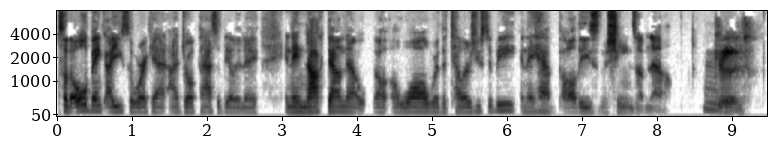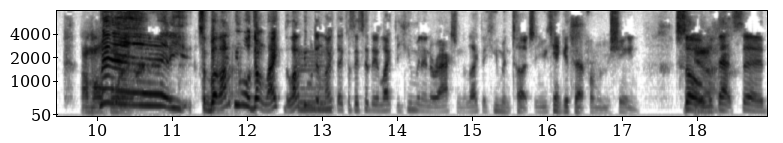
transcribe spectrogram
So the old bank I used to work at, I drove past it the other day, and they knocked down that a, a wall where the tellers used to be, and they have all these machines up now. Good. I'm all Man, for it. So, but a lot of people don't like. A lot of people mm. didn't like that because they said they like the human interaction, they like the human touch, and you can't get that from a machine. So, yeah. with that said,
